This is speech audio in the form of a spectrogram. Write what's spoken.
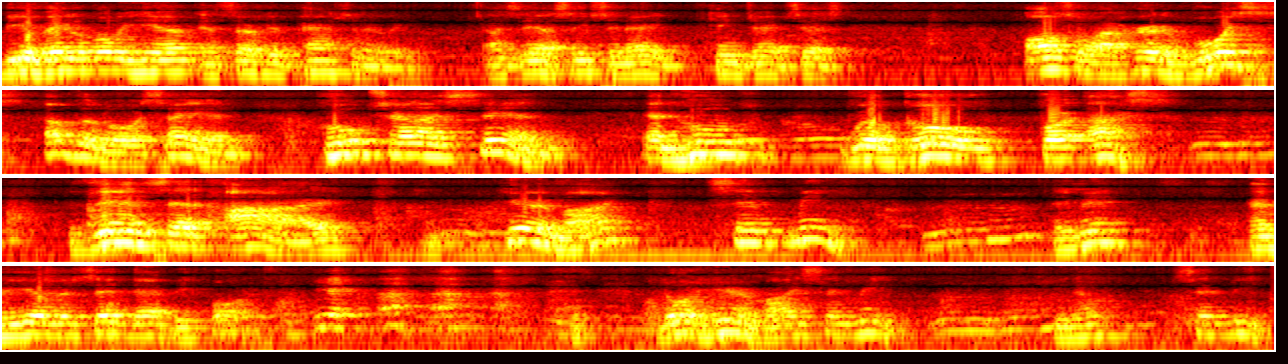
be available to him and serve him passionately. Isaiah 6 and 8, King James says, Also I heard a voice of the Lord saying, Whom shall I send? And whom will go for us? Mm-hmm. Then said I, Here am I, send me. Mm-hmm. Amen. Have you ever said that before? Yeah. Lord, here am I, send me. Mm-hmm. You know, send me.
